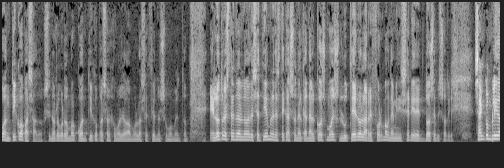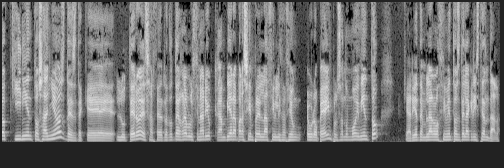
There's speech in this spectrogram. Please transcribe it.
Cuantico ha pasado. Si no recuerdo mal, Cuantico pasado es como llamamos la sección en su momento. El otro estreno del 9 de septiembre, en este caso en el canal Cosmo, es Lutero, la Reforma, una miniserie de dos episodios. Se han cumplido 500 años desde que Lutero, el sacerdote revolucionario, cambiara para siempre la civilización europea, impulsando un movimiento que haría temblar los cimientos de la cristiandad.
